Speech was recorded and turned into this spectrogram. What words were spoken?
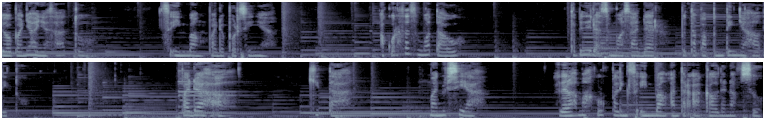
jawabannya hanya satu, seimbang pada porsinya. Aku rasa semua tahu, tapi tidak semua sadar betapa pentingnya hal itu. Padahal, kita, manusia, adalah makhluk paling seimbang antara akal dan nafsu.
